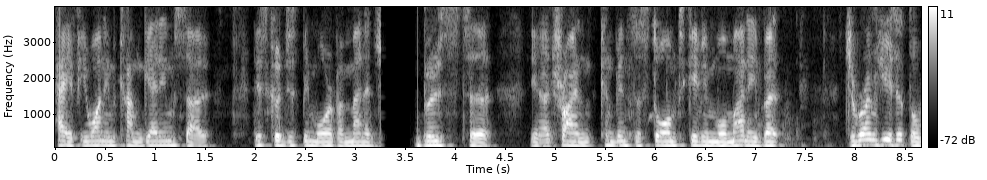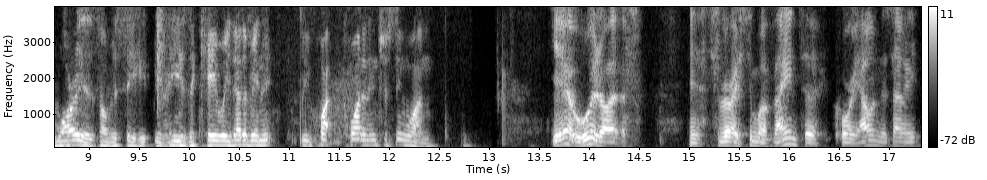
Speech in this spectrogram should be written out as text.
hey, if you want him, come get him. So this could just be more of a manager boost to, you know, try and convince the Storm to give him more money. But Jahrome Hughes at the Warriors, obviously, you know, he's a Kiwi. That'd have been be quite quite an interesting one. Yeah, it would. I, it's a very similar vein to Corey Allen. There's only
